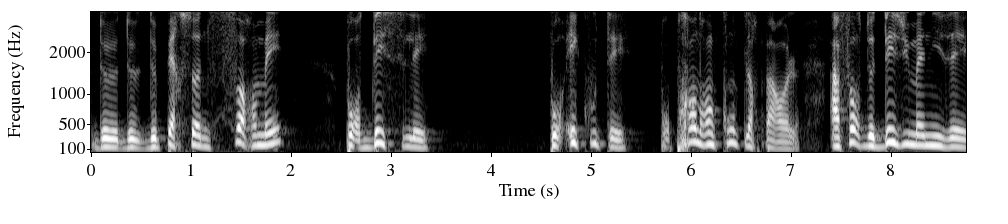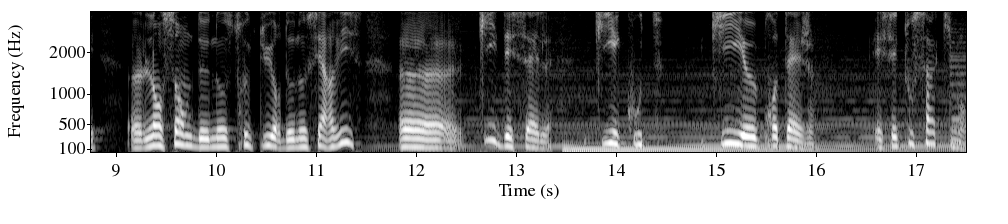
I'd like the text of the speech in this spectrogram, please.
de, de personnes formées pour déceler, pour écouter, pour prendre en compte leurs paroles, à force de déshumaniser l'ensemble de nos structures, de nos services, euh, qui décèle, qui écoute, qui euh, protège. Et c'est tout ça qui manque.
